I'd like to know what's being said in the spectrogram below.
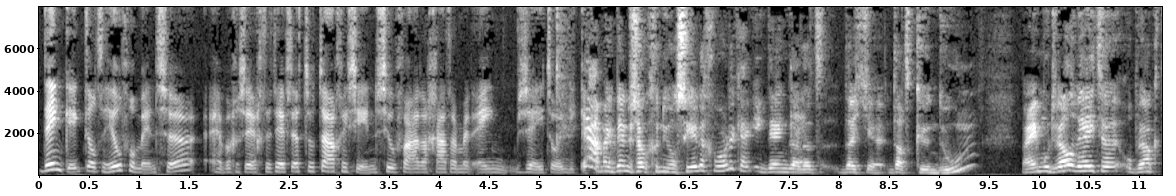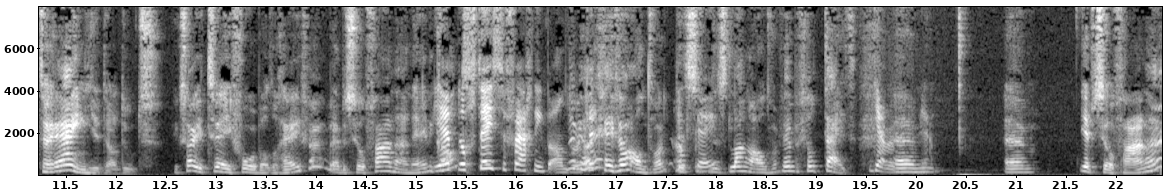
denk ik dat heel veel mensen hebben gezegd... het heeft echt totaal geen zin. Sylvana gaat er met één zetel in die kamer. ja, maar ik ben dus ook genuanceerder geworden. Kijk, ik denk dat, het, dat je dat kunt doen. Maar je moet wel weten op welk terrein je dat doet. Ik zal je twee voorbeelden geven. We hebben Silvana aan de ene Je kant. hebt nog steeds de vraag niet beantwoord, Jawel, ik hè? geef wel antwoord. Dit, is, Oké. dit is het lange antwoord. We hebben veel tijd. Ja, maar, Ehm, ja. ehm, je hebt Silvana.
